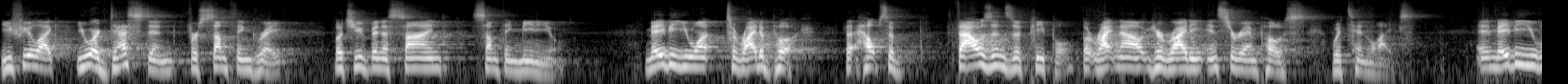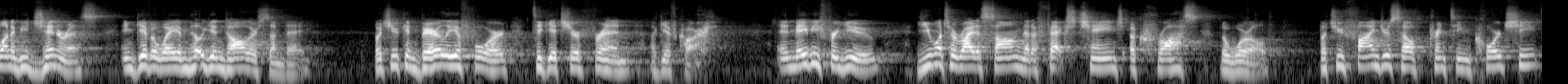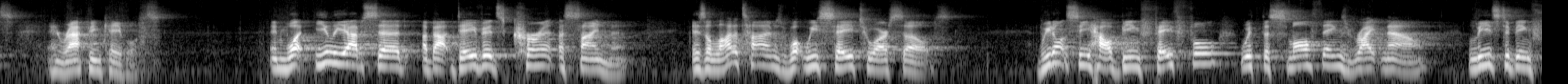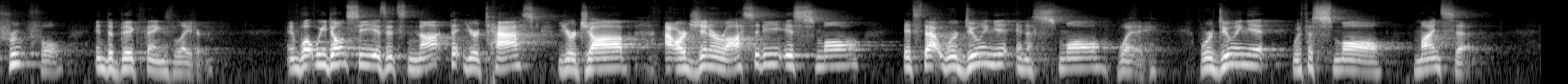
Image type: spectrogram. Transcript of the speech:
You feel like you are destined for something great, but you've been assigned something menial. Maybe you want to write a book that helps a, thousands of people, but right now you're writing Instagram posts with 10 likes. And maybe you want to be generous and give away a million dollars someday, but you can barely afford to get your friend a gift card. And maybe for you, you want to write a song that affects change across the world, but you find yourself printing chord sheets and wrapping cables. And what Eliab said about David's current assignment is a lot of times what we say to ourselves. We don't see how being faithful with the small things right now leads to being fruitful in the big things later. And what we don't see is it's not that your task, your job, our generosity is small, it's that we're doing it in a small way. We're doing it with a small mindset.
